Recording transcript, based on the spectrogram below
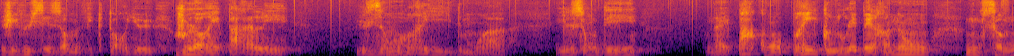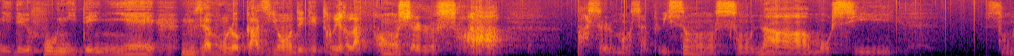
J'ai vu ces hommes victorieux, je leur ai parlé. Ils ont ri de moi. Ils ont dit Vous n'avez pas compris que nous les bernons. Nous ne sommes ni des fous ni des niais. Nous avons l'occasion de détruire la France, elle le sera. Pas seulement sa puissance, son âme aussi. Son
